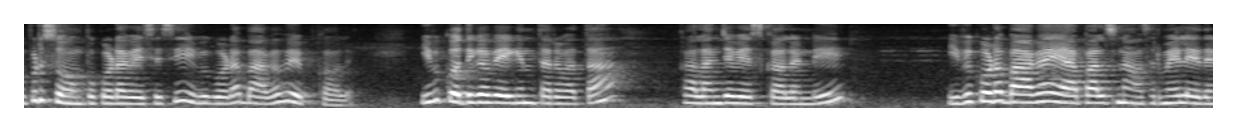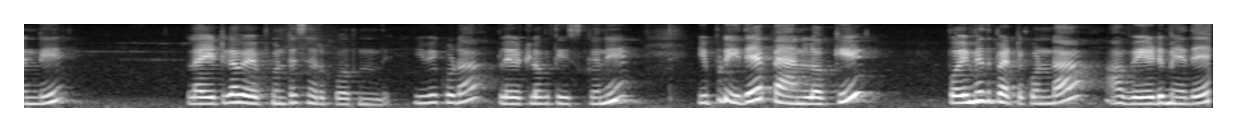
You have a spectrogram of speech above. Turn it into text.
ఇప్పుడు సోంపు కూడా వేసేసి ఇవి కూడా బాగా వేపుకోవాలి. ఇవి కొద్దిగా వేగిన తర్వాత కలంజ వేసుకోవాలండి. ఇవి కూడా బాగా వేపాల్సిన అవసరమే లేదండి. లైట్గా వేపుకుంటే సరిపోతుంది. ఇవి కూడా ప్లేట్లోకి తీసుకొని ఇప్పుడు ఇదే ప్యాన్లోకి పొయ్యి మీద పెట్టకుండా ఆ వేడి మీదే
